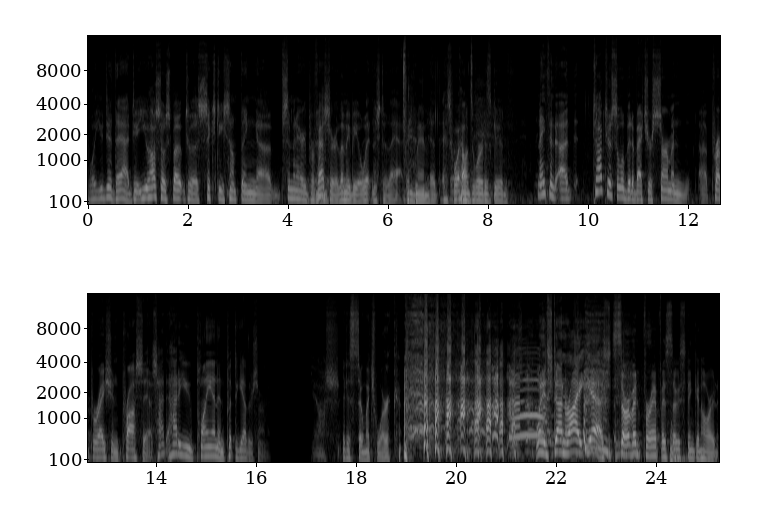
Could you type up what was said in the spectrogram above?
Well, you did that. You also spoke to a 60 something uh, seminary mm. professor. Mm. Let me be a witness to that. Amen. as well. God's word is good. Nathan, uh, talk to us a little bit about your sermon uh, preparation process. How, how do you plan and put together sermons? Gosh, it is so much work. when it's done right, yes. Sermon prep is so stinking hard.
